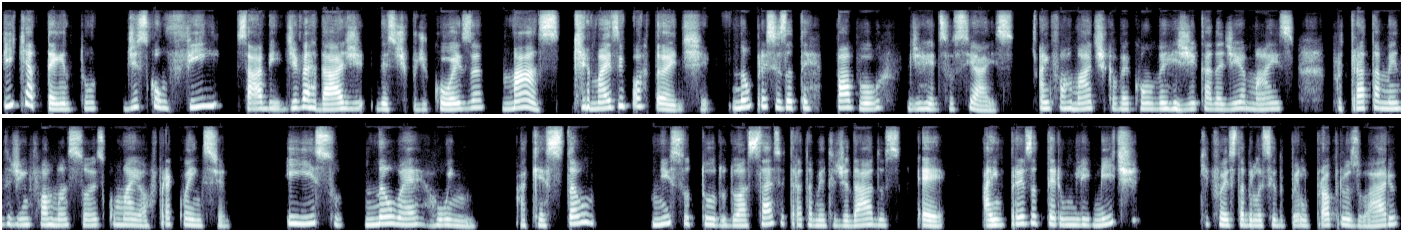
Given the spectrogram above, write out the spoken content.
Fique atento, desconfie, sabe, de verdade desse tipo de coisa, mas, que é mais importante, não precisa ter pavor de redes sociais. A informática vai convergir cada dia mais para o tratamento de informações com maior frequência. E isso não é ruim. A questão nisso tudo do acesso e tratamento de dados é a empresa ter um limite que foi estabelecido pelo próprio usuário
